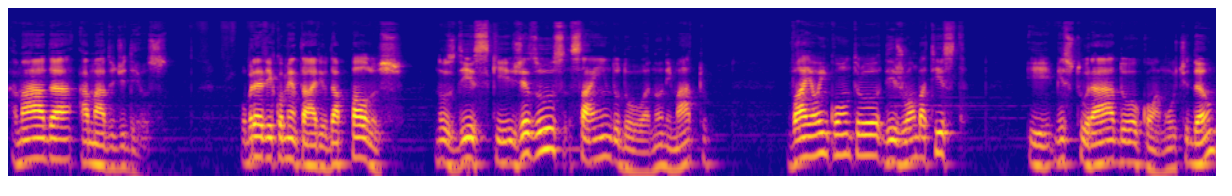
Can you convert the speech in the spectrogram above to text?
Amada, amado de Deus. O breve comentário da Paulus nos diz que Jesus, saindo do anonimato, vai ao encontro de João Batista e, misturado com a multidão,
